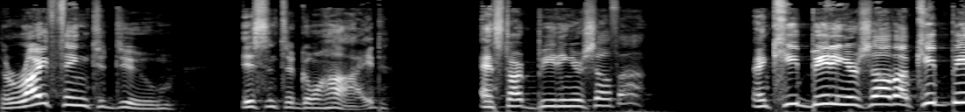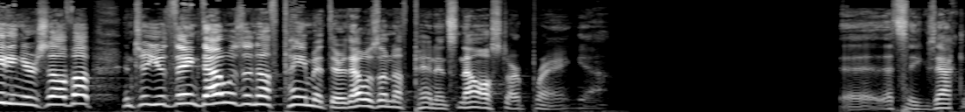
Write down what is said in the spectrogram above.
the right thing to do isn't to go hide and start beating yourself up. And keep beating yourself up. Keep beating yourself up until you think that was enough payment there. That was enough penance. Now I'll start praying. Yeah. Uh, that's the exact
